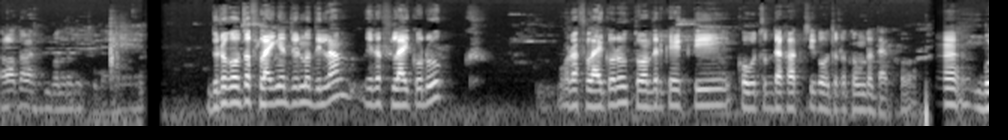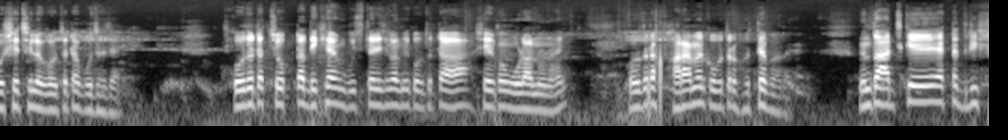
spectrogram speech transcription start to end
দাঁড়া দাঁড়া বন্ধ করছি দুটো কবুতর ফ্লাইংয়ের জন্য দিলাম। এটা ফ্লাই করুক ওরা ফ্লাই করুক। তোমাদেরকে একটি কবুতর দেখাচ্ছি কবুতরটা তোমরা দেখো। হ্যাঁ বসেছিল কবুতরটা বোঝা যায়। কবুতরটার চোখটা দেখে আমি বুঝতে পেরেছিলাম যে কবুতরটা সেরকম উড়ানো নয় কবুতরটা ফার্মের কবুতর হতে পারে। কিন্তু আজকে একটা দৃশ্য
